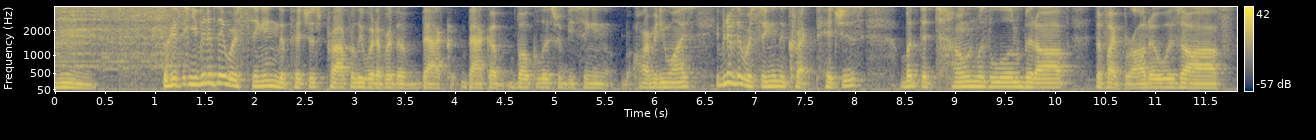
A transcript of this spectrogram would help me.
Hmm. Because even if they were singing the pitches properly, whatever the back backup vocalist would be singing harmony wise, even if they were singing the correct pitches, but the tone was a little bit off, the vibrato was off,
